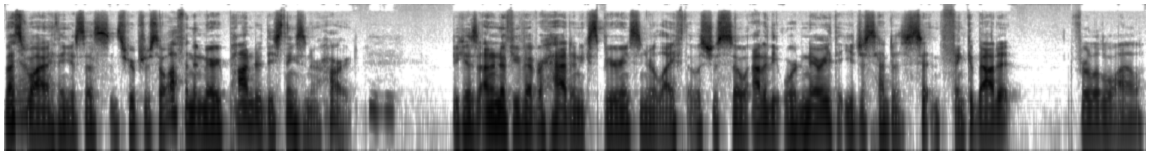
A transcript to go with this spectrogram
That's Yeah. why I think it says in scripture so often that Mary pondered these things in her heart. Mm-hmm. Because I don't know if you've ever had an experience in your life that was just so out of the ordinary that you just had to sit and think about it for a little while.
